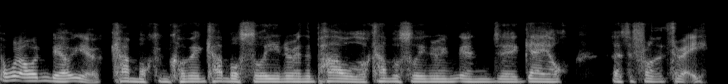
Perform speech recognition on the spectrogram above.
I wouldn't, I wouldn't be able, you know, Campbell can come in, Campbell, Celina, and then Powell, or Campbell, Celina, and, and uh, Gayle as the front three.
